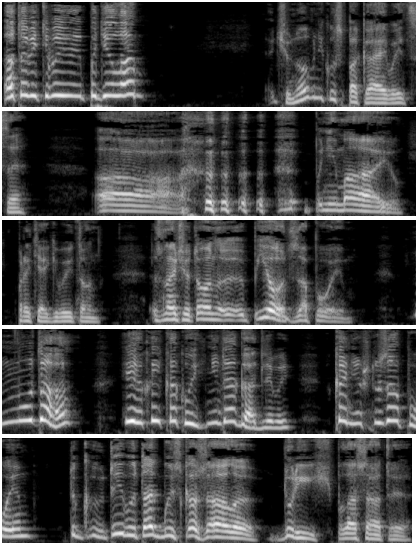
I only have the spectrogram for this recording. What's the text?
А то ведь вы по делам. Чиновник успокаивается. — А, понимаю, — протягивает он. — Значит, он пьет за поем. — Ну да, экой какой недогадливый. Конечно, за поем. — Так ты бы так бы сказала, дурищ полосатая,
